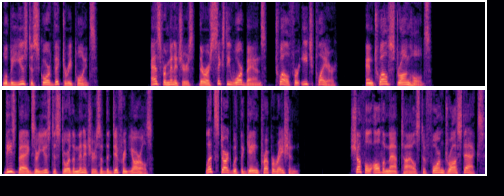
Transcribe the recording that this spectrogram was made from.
will be used to score victory points. As for miniatures, there are 60 war bands, 12 for each player, and 12 strongholds. These bags are used to store the miniatures of the different Jarls. Let's start with the game preparation. Shuffle all the map tiles to form draw stacks.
